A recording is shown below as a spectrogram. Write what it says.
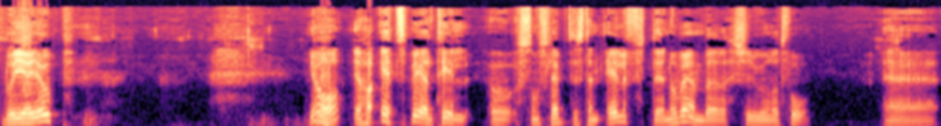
Då ger jag upp. Ja, jag har ett spel till som släpptes den 11 november 2002. Eh,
